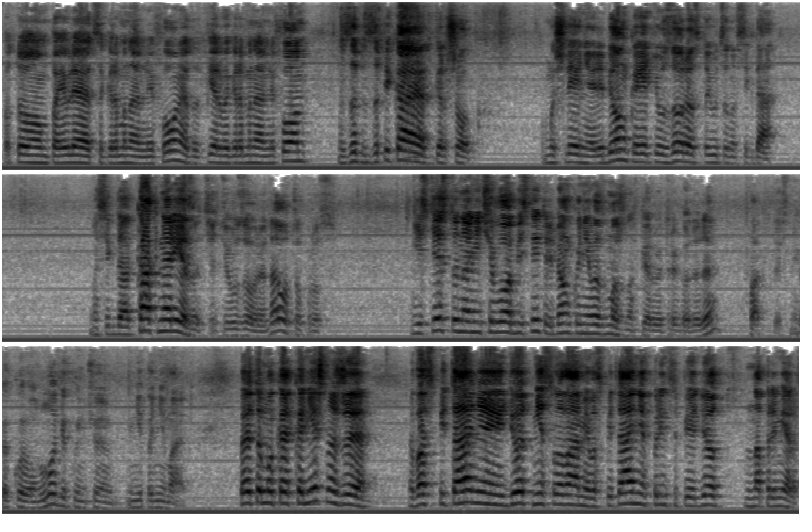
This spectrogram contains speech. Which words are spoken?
Потом появляется гормональный фон, этот первый гормональный фон запекает горшок мышления ребёнка, и эти узоры остаются навсегда. Навсегда. Как нарезать эти узоры, да, вот вопрос. Естественно, ничего объяснить ребёнку невозможно в первые 3 года, да? Факт. То есть никакой он логику ничего не понимает. Поэтому, как, конечно же, воспитание идёт не словами, воспитание, в принципе, идёт на примерах.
